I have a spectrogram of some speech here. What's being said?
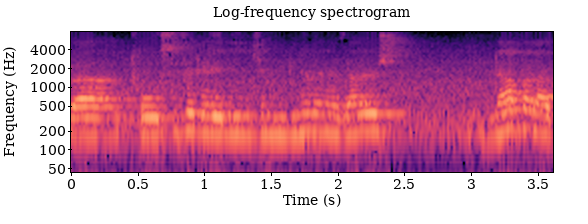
و توصیف غیری که می‌بینه به نظرش نه فقط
